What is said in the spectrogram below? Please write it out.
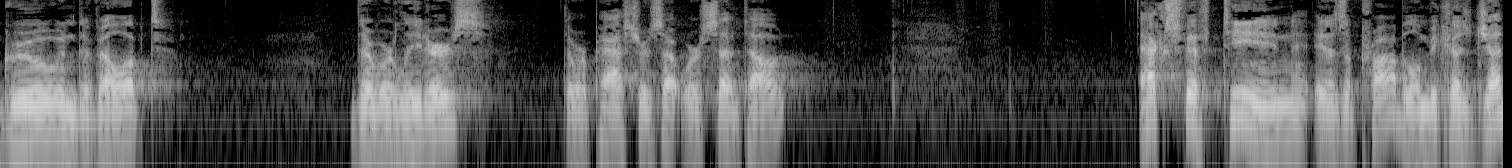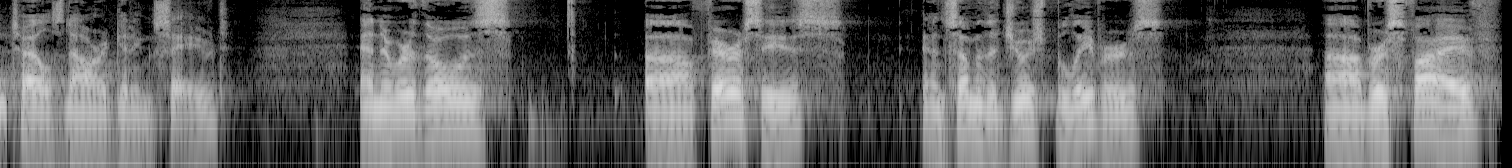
grew and developed, there were leaders, there were pastors that were sent out. Acts 15 is a problem because Gentiles now are getting saved. And there were those uh, Pharisees and some of the Jewish believers, uh, verse 5,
